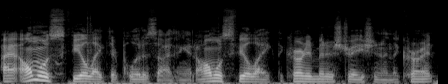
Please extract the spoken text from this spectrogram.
I almost feel like they're politicizing it. I almost feel like the current administration and the current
